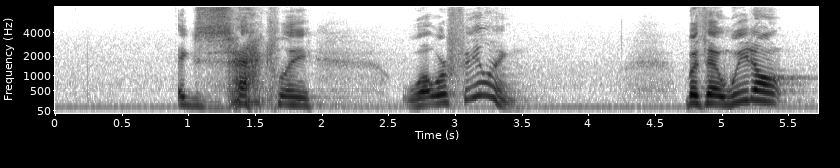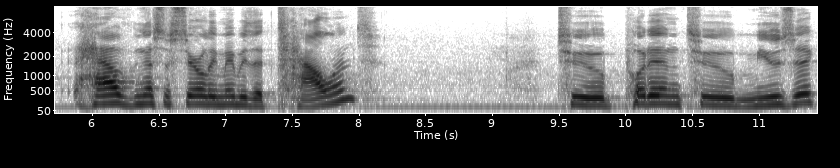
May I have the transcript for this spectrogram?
exactly what we're feeling, but that we don't have necessarily maybe the talent to put into music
